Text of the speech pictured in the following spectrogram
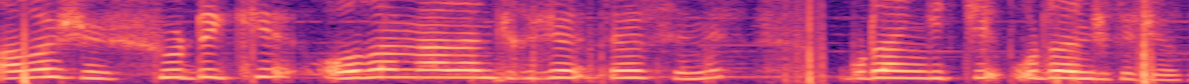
Arkadaşlar şuradaki odan nereden çıkacak derseniz buradan gidecek buradan çıkacak.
